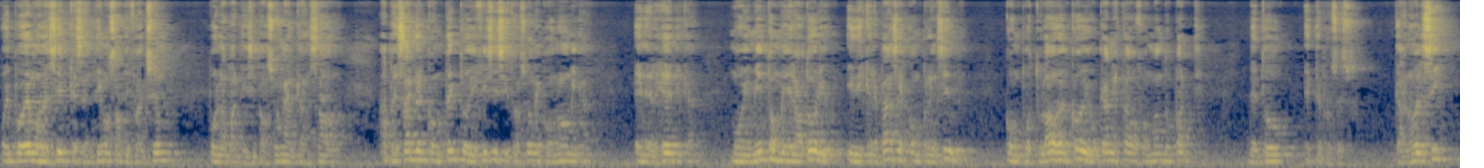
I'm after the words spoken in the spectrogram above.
Hoy podemos decir que sentimos satisfacción por la participación alcanzada, a pesar del contexto de difícil situación económica, energética, movimientos migratorios y discrepancias comprensibles con postulados del código que han estado formando parte de todo este proceso. Ganó el sí,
